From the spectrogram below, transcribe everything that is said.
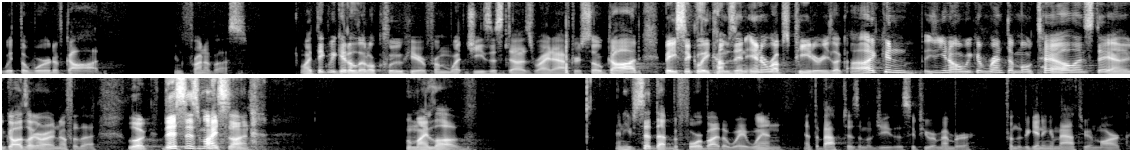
with the Word of God in front of us? Well, I think we get a little clue here from what Jesus does right after. So God basically comes in, interrupts Peter. He's like, I can, you know, we can rent a motel and stay. And God's like, all right, enough of that. Look, this is my son, whom I love. And he said that before, by the way, when? At the baptism of Jesus, if you remember, from the beginning of Matthew and Mark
